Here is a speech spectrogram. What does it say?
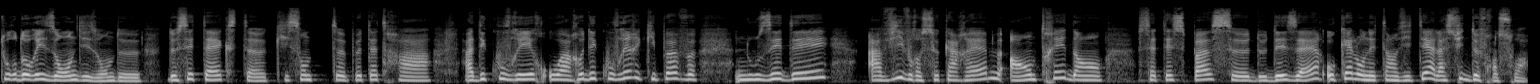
tour d'horizon, disons, de, de ces textes qui sont peut-être à, à découvrir ou à redécouvrir et qui peuvent nous aider à vivre ce carême, à entrer dans cet espace de désert auquel on est invité à la suite de François.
